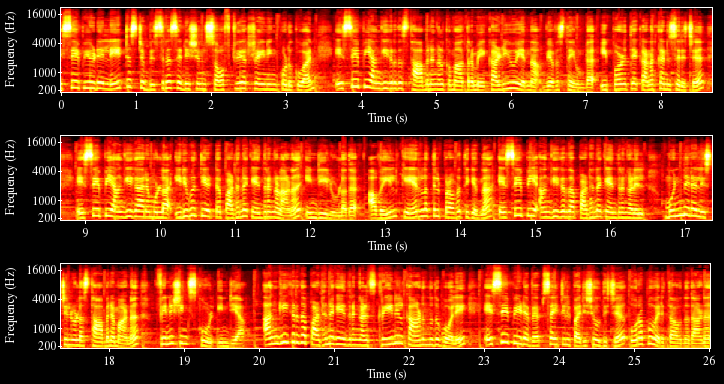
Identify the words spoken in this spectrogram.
എസ് എ പിയുടെ latest business edition software training കൊടുക്കുവാൻ എസ് എ പി അംഗീകൃത സ്ഥാപനങ്ങൾക്ക് മാത്രമേ കഴിയൂ എന്ന വ്യവസ്ഥയുണ്ട്. ഇപ്പോഴത്തെ കണക്കനുസരിച്ച് എസ് എ പി അംഗീകാരമുള്ള ഇരുപത്തിയെട്ട് പഠന കേന്ദ്രങ്ങളാണ് ഇന്ത്യയിലുള്ളത്. അവയിൽ കേരളത്തിൽ പ്രവർത്തിക്കുന്ന എസ് എ പി അംഗീകൃത പഠന കേന്ദ്രങ്ങളിൽ മുൻനിര ലിസ്റ്റിലുള്ള സ്ഥാപനമാണ് ഫിനിഷിംഗ് സ്കൂൾ ഇന്ത്യ. അംഗീകൃത പഠന കേന്ദ്രങ്ങൾ സ്ക്രീനിൽ കാണുന്നതുപോലെ എസ് എ പിയുടെ വെബ്സൈറ്റിൽ പരിശോധിച്ച് ഉറപ്പുവരുത്താവുന്നതാണ്.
